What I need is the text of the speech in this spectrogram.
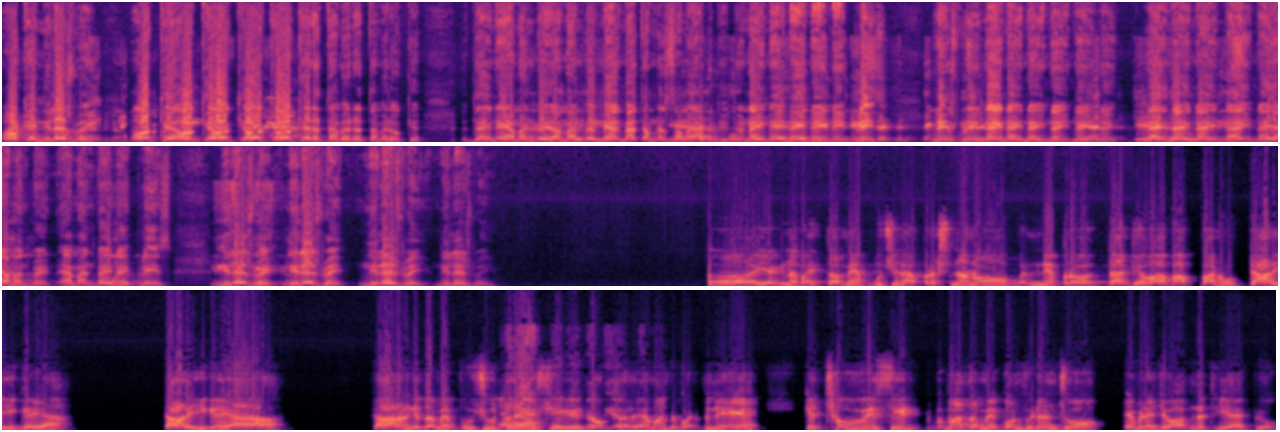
ઓકે નિલેશભાઈ okay okay okay okay okay રત્નાભાઈ રત્નાભાઈ ઓકે નહીં નહીં અમનભાઈ અમનભાઈ મેં મેં તમને સમય આપી દીધો નહીં નહીં નહીં નહીં નહીં પ્લીઝ પ્લીઝ પ્લીઝ નહીં નહીં નહીં નહીં નહીં નહીં નહીં નહીં નહીં નહીં અમનભાઈ અમનભાઈ નહીં પ્લીઝ નિલેશભાઈ નિલેશભાઈ નિલેશભાઈ નિલેશભાઈ યજ્ઞભાઈ તમે પૂછેલા પ્રશ્નનો બંને પ્રવક્તા જવાબ આપવાનું ટાળી ગયા. ટાળી ગયા. કારણ કે તમે પૂછ્યું હતું શ્રી ડોક્ટર હેમંત ભટ્ટને કે છવ્વીસ સીટમાં તમે કોન્ફિડન્ટ છો? એમણે જવાબ નથી આપ્યો.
